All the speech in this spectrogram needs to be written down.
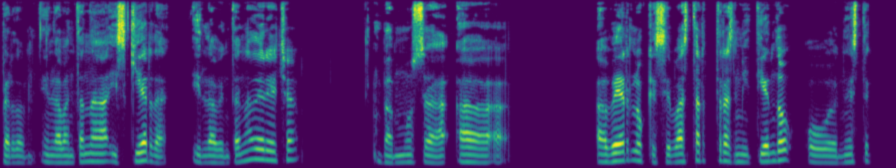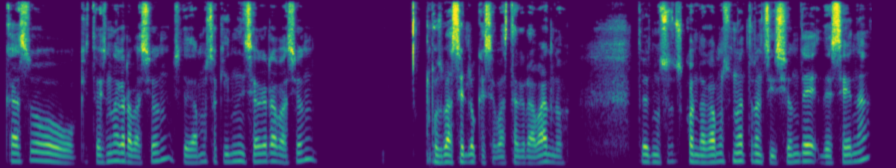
perdón, en la ventana izquierda. Y en la ventana derecha vamos a, a, ver lo que se va a estar transmitiendo o en este caso que estoy haciendo una grabación, si le damos aquí iniciar grabación, pues va a ser lo que se va a estar grabando. Entonces nosotros cuando hagamos una transición de, de escena,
